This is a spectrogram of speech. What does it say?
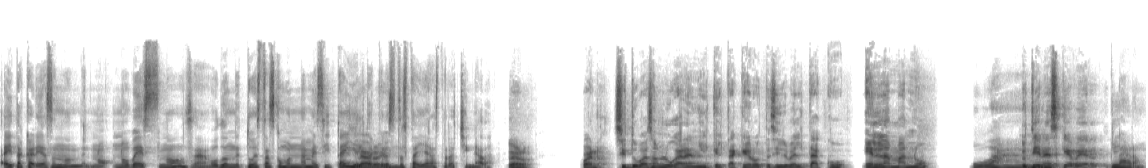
hay taquerías en donde no, no ves, ¿no? O sea, o donde tú estás como en una mesita y el taquero está allá hasta la chingada. Claro. Bueno, si tú vas a un lugar en el que el taquero te sirve el taco en la mano, tú tienes que ver claro.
